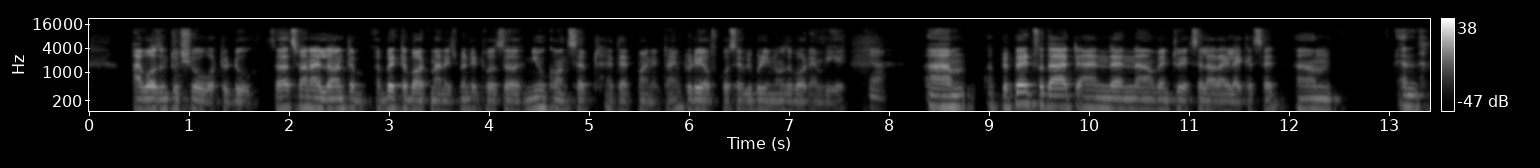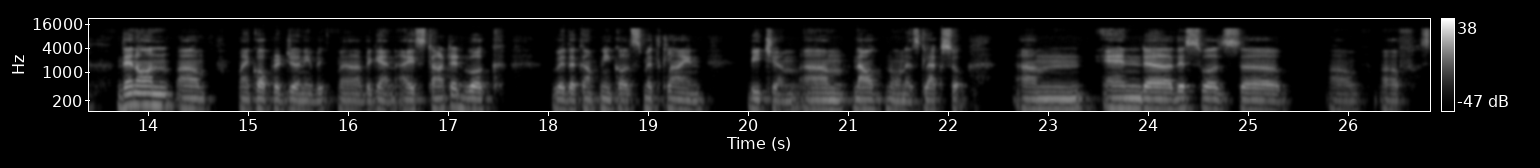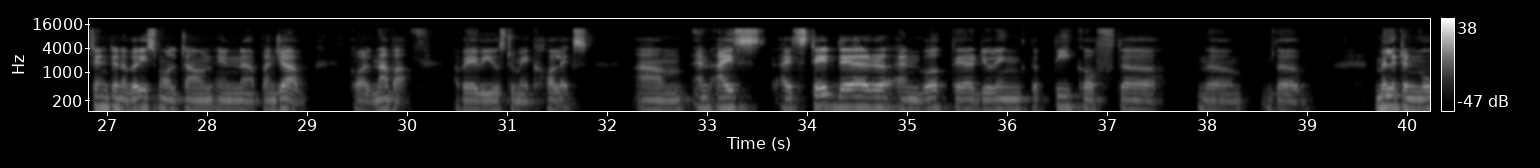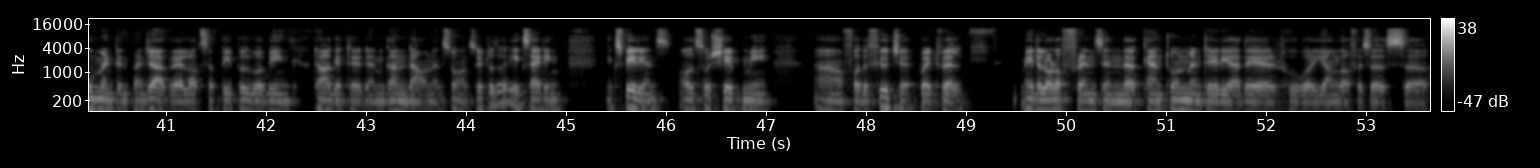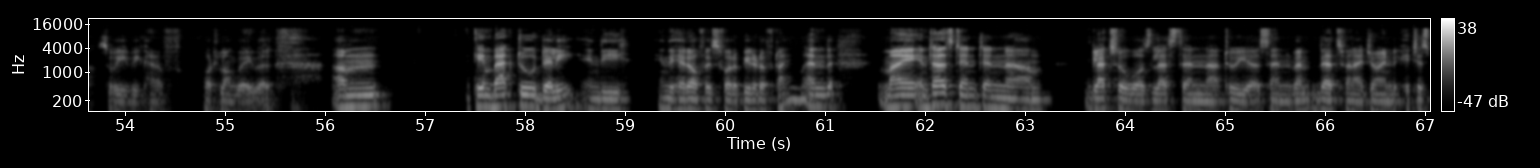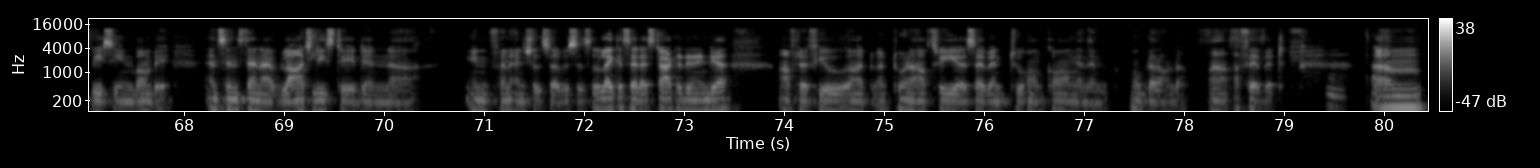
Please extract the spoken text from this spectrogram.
I wasn't too sure what to do. So that's when I learned a, a, bit about management. It was a new concept at that point in time. Today, of course, everybody knows about MBA. Yeah. Um, I prepared for that and then uh, went to XLRI, like I said. Um, and then on, um, my corporate journey be, uh, began. I started work with a company called SmithKline Beecham, um, now known as Glaxo. Um, and uh, this was uh, uh, a stint in a very small town in uh, Punjab called Nabha, where we used to make Horlicks. Um, and I, I stayed there and worked there during the peak of the, the, the militant movement in Punjab, where lots of people were being targeted and gunned down and so on. So it was a very exciting experience. Also shaped me uh, for the future quite well. Made a lot of friends in the cantonment area there who were young officers. Uh, so we, we kind of got along very well. Um, came back to Delhi in the in the head office for a period of time, and my entire stint in um, Glaxo was less than uh, two years, and when that's when I joined HSBC in Bombay, and since then I've largely stayed in uh, in financial services. So, like I said, I started in India. After a few uh, two and a half three years, I went to Hong Kong and then moved around a, uh, a fair bit. Mm. Um,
